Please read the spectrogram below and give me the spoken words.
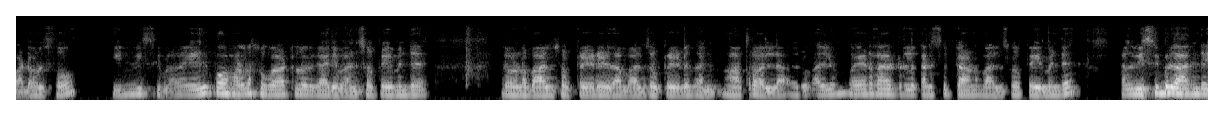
but also invisible അതായത് എഴുതി പോകാൻ വളരെ സുഖമായിട്ടുള്ള ഒരു കാര്യം ബാലൻസ് ഓഫ് പേയ്മെന്റ് ബാലൻസ് ഓഫ് ട്രേഡ് എഴുതാം ബാലൻസ് ഓഫ് ട്രേഡ് മാത്രമല്ല ഒരു അതിലും വേഡറായിട്ടുള്ള കൺസെപ്റ്റ് ആണ് ബാലൻസ് ഓഫ് പേയ്മെന്റ് അത് വിസിബിൾ ആൻഡ്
